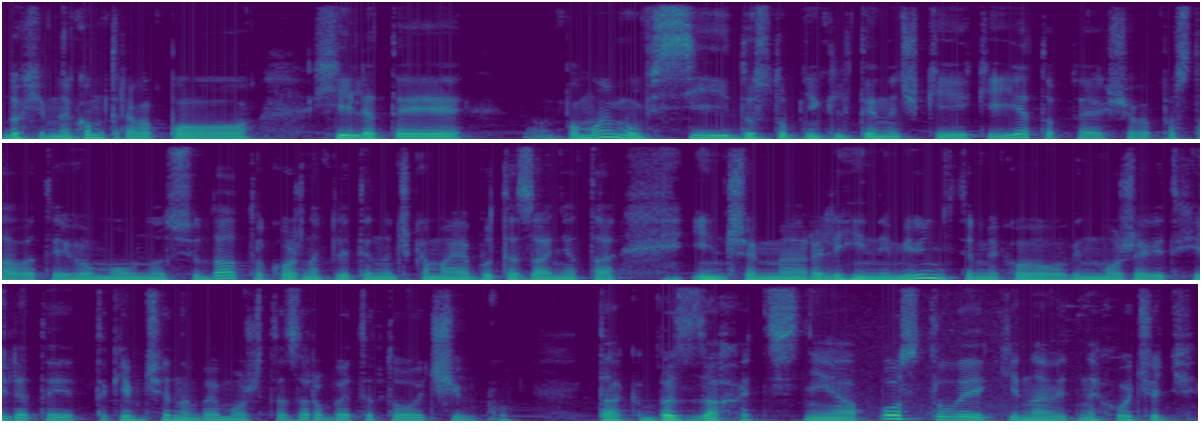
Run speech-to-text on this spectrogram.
духівником треба похиляти, по-моєму, всі доступні клітиночки, які є. Тобто, якщо ви поставите його умовно сюди, то кожна клітиночка має бути зайнята іншим релігійним юнітом, якого він може відхиляти. Таким чином ви можете заробити ту очівку. Так, беззахисні апостоли, які навіть не хочуть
